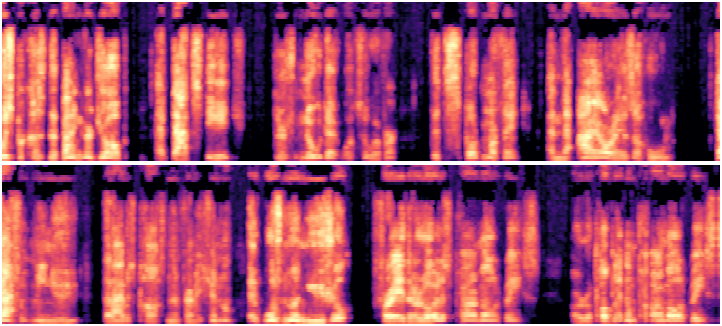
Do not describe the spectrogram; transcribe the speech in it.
was because the Bangor job at that stage, there's no doubt whatsoever that Spud Murphy and the IRA as a whole definitely knew that I was passing information on. It wasn't unusual for either loyalist paramilitaries or Republican paramilitaries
